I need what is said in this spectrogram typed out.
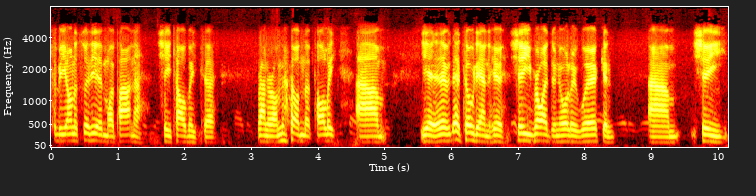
to be honest with you, my partner, she told me to run her on the, on the poly. Um, yeah, that- that's all down to her. She rides in all her work and um, she,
